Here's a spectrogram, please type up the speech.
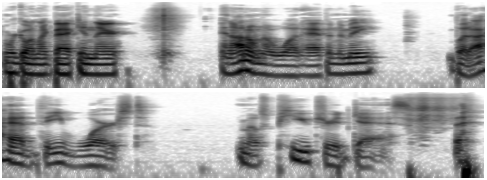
We're going like back in there, and I don't know what happened to me, but I had the worst, most putrid gas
